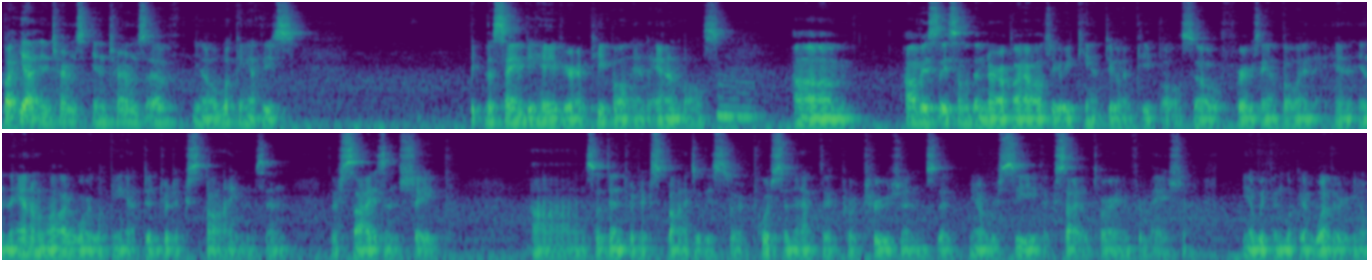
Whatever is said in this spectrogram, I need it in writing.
But yeah, in terms in terms of you know looking at these the same behavior in people and animals, um, obviously some of the neurobiology we can't do in people. So, for example, in, in, in the animal model, we're looking at dendritic spines and their size and shape. Um, so dendritic spines are these sort of postsynaptic protrusions that you know receive excitatory information. You know, we can look at whether you know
